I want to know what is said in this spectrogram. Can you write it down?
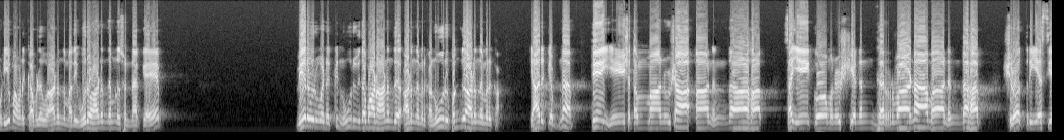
முடியும். அவனுக்கு அவ்வளவு ஆனந்தம். அதை ஒரு ஆனந்தம்னு சொன்னாக்க வேற ஒருவனுக்கு நூறு விதமான ஆனந்த ஆனந்தம் இருக்கான். நூறு பங்கு ஆனந்தம் இருக்கான். யாருக்கு அப்படின்னா தே ஏஷதம் மானுஷா ஆனந்தாக ச ஏகோ மனுஷ்ய கந்தர்வாணாமானந்த ஸ்ரோத்ரியஸ்ய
